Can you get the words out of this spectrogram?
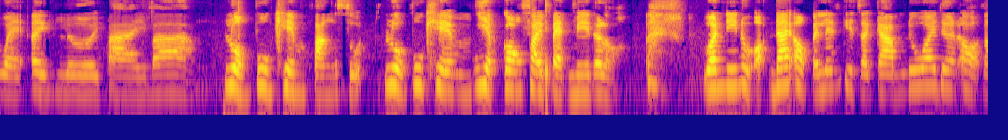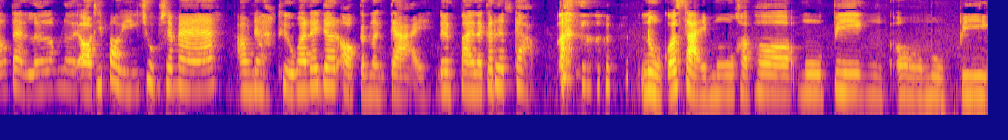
แวะเอ้ยเลยไปบ้าง หลวงปู่เข็มปังสุด หลวงปู่เข็มเหยียบกองไฟแปดเมตรหรอวันนี้หนูได้ออกไปเล่นกิจกรรมด้วยเดินออกตั้งแต่เริ่มเลยอ๋อที่เป่ายิงฉุบใช่ไหมเอานะถือว่าได้เดินออกกำลังกาย เดินไปแล้วก็เดินกลับ หนูก็สายมูค่ะพ่อมูปิงอ๋อมูปิง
